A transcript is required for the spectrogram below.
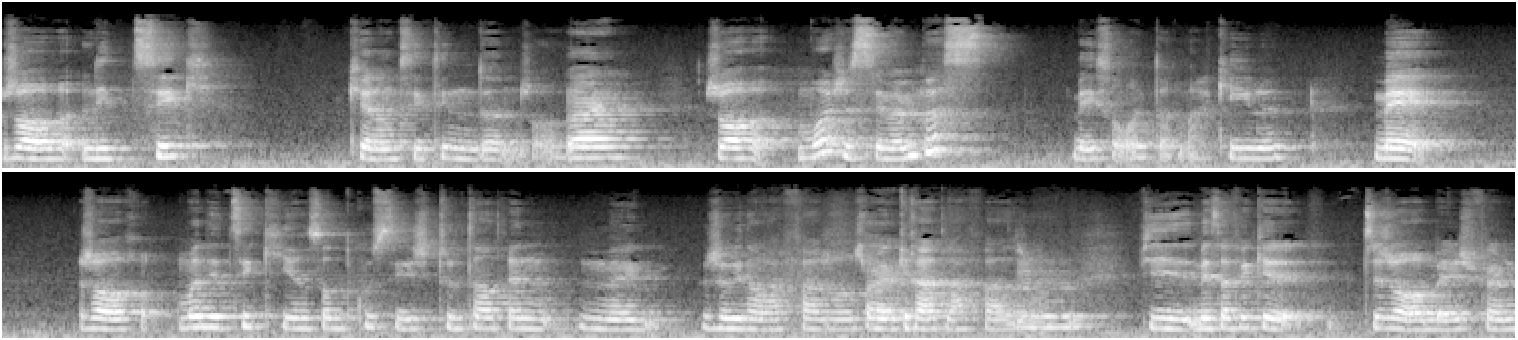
Genre, les tics que l'anxiété nous donne, genre. Ouais. Genre, moi, je sais même pas si. Ben, sûrement que t'as remarqué, là. Mais, genre, moi, des tics qui ressortent beaucoup, c'est que je suis tout le temps en train de me jouer dans la face, genre, je Ouais. me gratte la face, genre. Mhm. Puis, mais ça fait que, tu sais, genre, ben, je fais un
